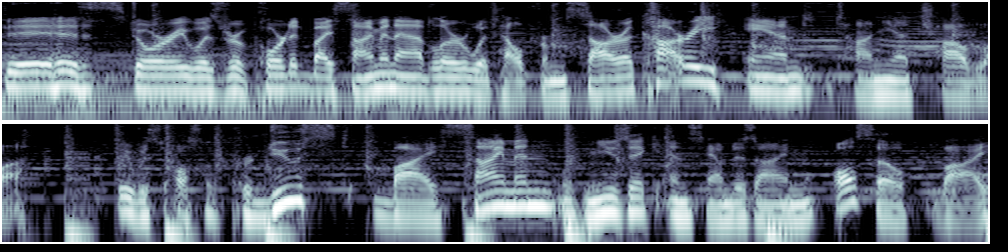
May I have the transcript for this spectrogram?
This story was reported by Simon Adler with help from Sarah Qari and Tanya Chawla. It was also produced by Simon with music and sound design also by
